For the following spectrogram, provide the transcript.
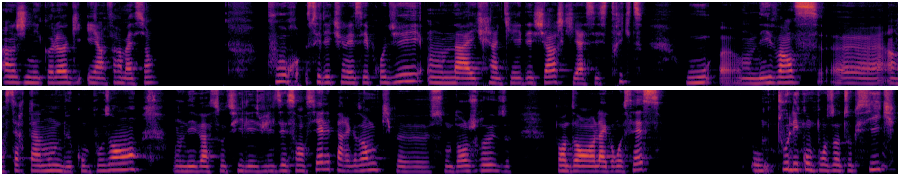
un gynécologue et un pharmacien pour sélectionner ces produits, on a écrit un cahier des charges qui est assez strict où euh, on évince euh, un certain nombre de composants. On évince aussi les huiles essentielles, par exemple, qui sont dangereuses pendant la grossesse. Tous les composants toxiques,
